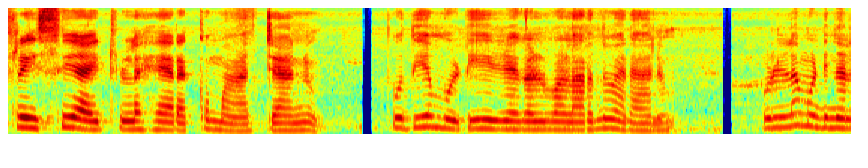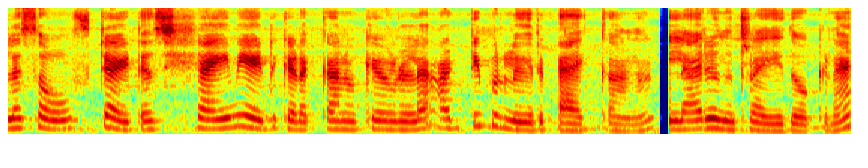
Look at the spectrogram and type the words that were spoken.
ഫ്രീസി ആയിട്ടുള്ള ഹെയറൊക്കെ മാറ്റാനും പുതിയ മുടി ഇഴകൾ വളർന്നു വരാനും ഉള്ള മുടി നല്ല സോഫ്റ്റ് ആയിട്ട് ഷൈനി ആയിട്ട് കിടക്കാനൊക്കെ ഉള്ള അടിപൊളി ഒരു പാക്കാണ് എല്ലാവരും ഒന്ന് ട്രൈ ചെയ്ത് നോക്കണേ.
